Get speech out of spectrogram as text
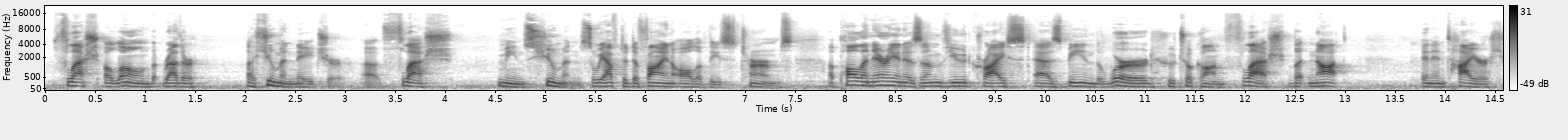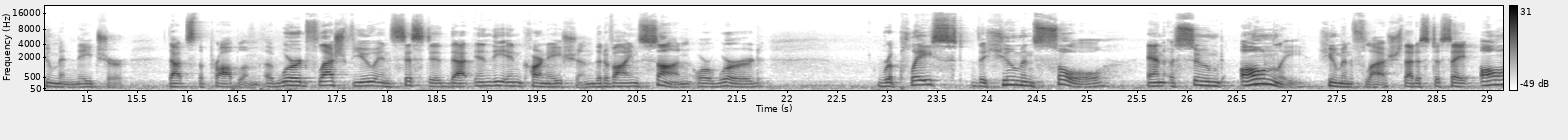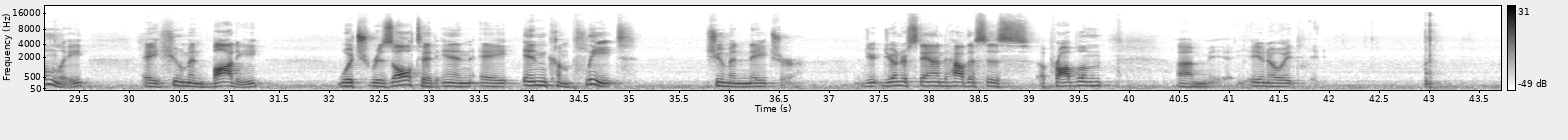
flesh alone, but rather a human nature. Uh, flesh means human. So we have to define all of these terms. Apollinarianism viewed Christ as being the Word who took on flesh, but not an entire human nature. That's the problem. A word flesh view insisted that in the incarnation, the divine Son, or Word, replaced the human soul and assumed only human flesh, that is to say, only a human body, which resulted in a incomplete human nature. Do you, do you understand how this is a problem? Um, you know, it, it,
